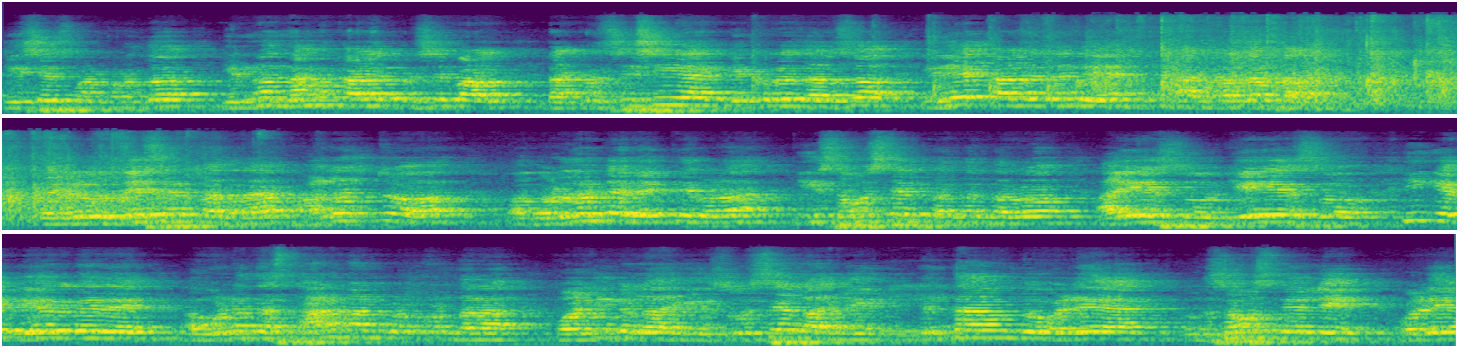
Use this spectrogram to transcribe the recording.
ಟಿ ಸಿ ಎಸ್ ಮಾಡ್ಕೊಂಡು ಇನ್ನೊಂದು ನಮ್ಮ college principal doctor C C D'Cruz also ಇದೇ ಕಾಲೇಜಲ್ಲಿ ಹೇಳೋ ಉದ್ದೇಶ ಏನಂತಂದ್ರೆ ಬಹಳಷ್ಟು ದೊಡ್ಡ ದೊಡ್ಡ ವ್ಯಕ್ತಿಗಳು ಈ ಸಂಸ್ಥೆಯಲ್ಲಿ ಕಲ್ತಂತವ್ರು ಐ ಎಸ್ ಕೆ ಎಸ್ ಹೀಗೆ ಬೇರೆ ಬೇರೆ ಉನ್ನತ ಸ್ಥಾನಮಾನ ಪಡ್ಕೊಂಡಾರ ಪೊಲಿಟಿಕಲ್ ಆಗಿ, ಸೋಷಿಯಲ್ ಆಗಿ ಇಂತಹ ಒಂದು ಒಳ್ಳೆಯ ಒಂದು ಸಂಸ್ಥೆಯಲ್ಲಿ ಒಳ್ಳೆಯ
